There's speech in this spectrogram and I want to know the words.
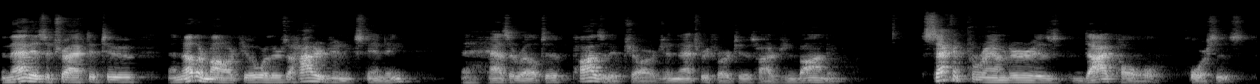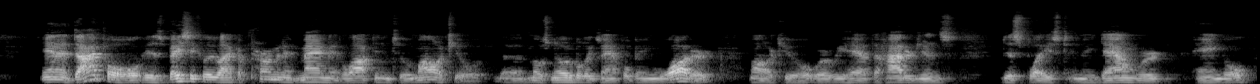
and that is attracted to another molecule where there's a hydrogen extending has a relative positive charge, and that's referred to as hydrogen bonding. Second parameter is dipole forces. And a dipole is basically like a permanent magnet locked into a molecule. The most notable example being water molecule, where we have the hydrogens displaced in a downward angle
